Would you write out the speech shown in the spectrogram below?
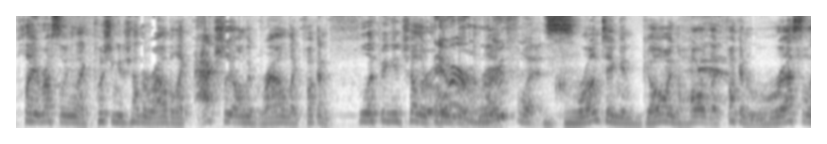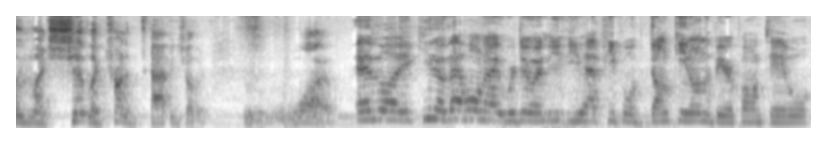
play wrestling like pushing each other around, but like actually on the ground like fucking flipping each other they over were and, like, ruthless. grunting and going hard, like fucking wrestling like shit, like trying to tap each other. It was wild. And like you know, that whole night we're doing. You, you have people dunking on the beer pong table.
